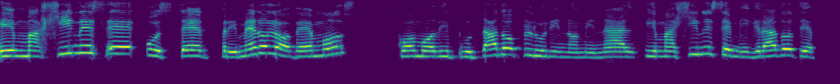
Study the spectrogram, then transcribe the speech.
Imagínese usted, primero lo vemos como diputado plurinominal, imagínese mi grado de,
